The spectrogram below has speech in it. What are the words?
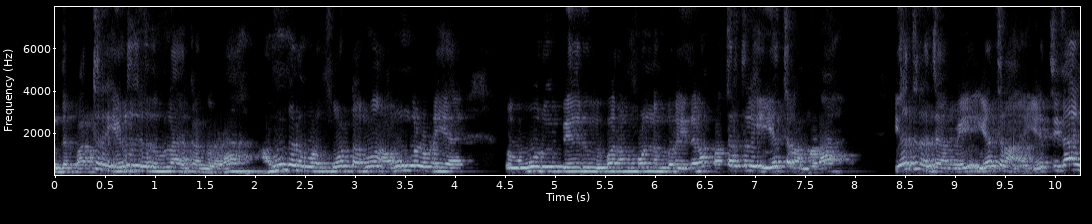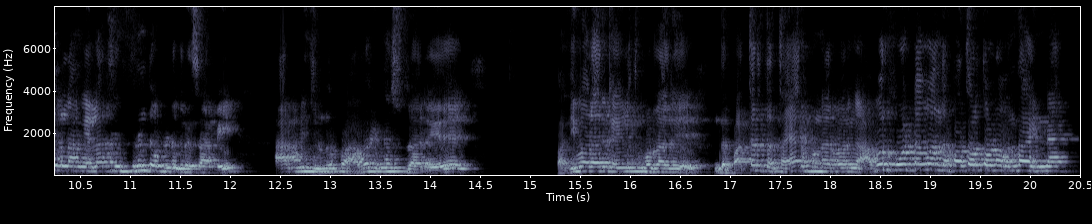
இந்த பத்திரம் எழுதுறதுலாம் இருக்காங்களடா. அவங்களோட போட்டோவும் அவங்களுடைய ஊரு பேரு விவரம் ஃபோன் நம்பர் இதெல்லாம் பத்திரத்துல ஏத்தலாம்லடா ஏத்துறேன் சாமி ஏத்துறான் ஏத்திதான் எங்களை நாங்க எல்லாத்தையும் பிரிண்ட் அவுட் எடுக்கிற சாமி. அப்படின்னு சொல்றப்ப அவர் என்ன சொல்றாரு? பதிவாளர் கையெழுத்து போடுறாரு. இந்த பத்திரத்தை தயார் பண்ணாரு பாருங்க. அவர் போட்டாவும் அந்த பத்திரத்தோட வந்தா என்ன?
